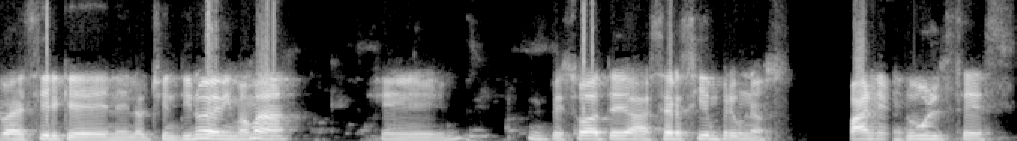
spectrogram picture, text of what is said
Iba a decir que en el 89 mi mamá eh, empezó a, te- a hacer siempre unos panes dulces,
